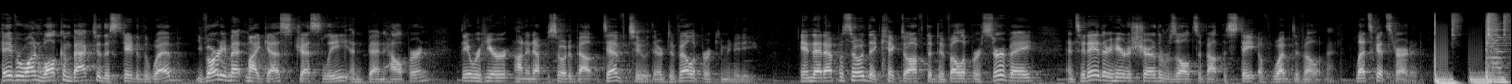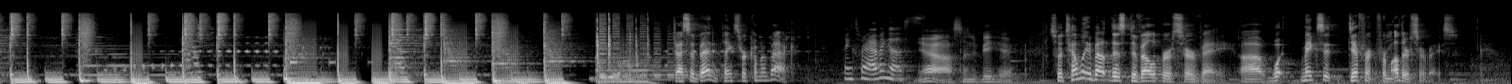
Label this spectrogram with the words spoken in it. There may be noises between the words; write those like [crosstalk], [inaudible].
Hey everyone, welcome back to the State of the Web. You've already met my guests, Jess Lee and Ben Halpern. They were here on an episode about dev.to, their developer community. In that episode, they kicked off the developer survey, and today they're here to share the results about the state of web development. Let's get started. Jess and Ben, thanks for coming back. Thanks for having us. Yeah, awesome to be here. So tell me about this developer survey. Uh, what makes it different from other surveys?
